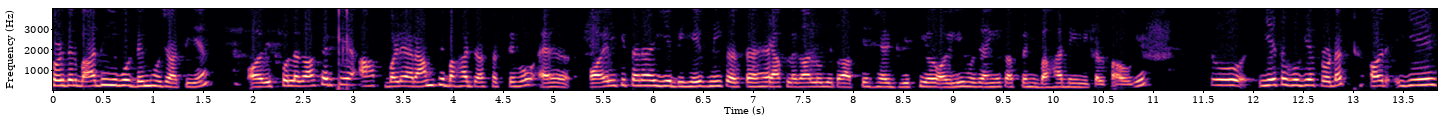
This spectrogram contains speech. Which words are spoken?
थोड़ी देर बाद ही वो डिम हो जाती है। और इसको लगा करके आप बड़े आराम से बाहर जा सकते हो। ऑयल की तरह ये बिहेव नहीं करता है। आप लगा लोगे तो आपके हेयर ग्रीसी और ऑयली हो जाएँगे तो आप कहीं बाहर नहीं निकल पाओगे। तो ये तो हो गया प्रोडक्ट और ये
